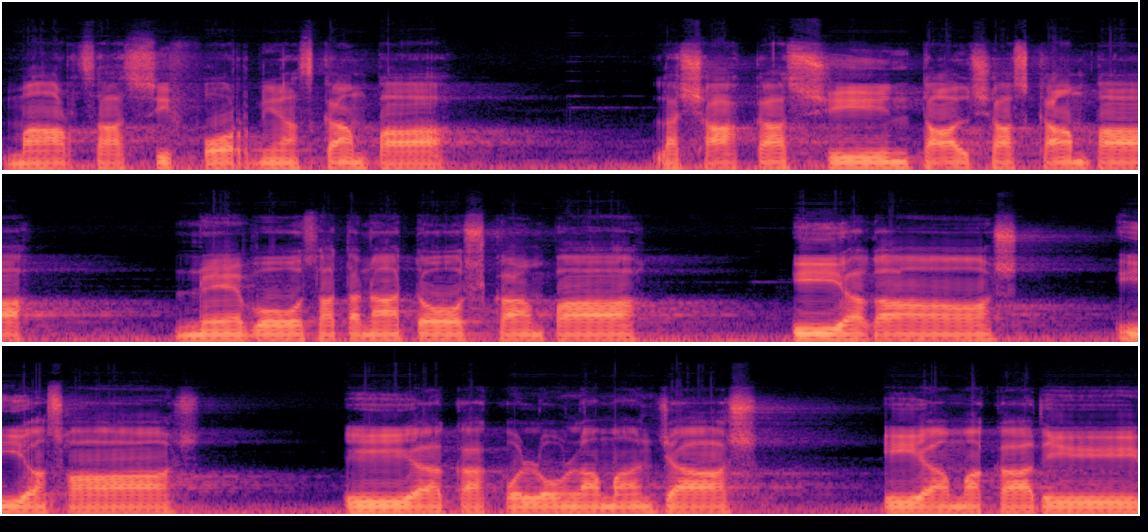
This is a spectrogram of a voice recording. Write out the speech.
Marsa Sifornias Campa, Shakas Shin Talshas Campa, Nevo Satanatos Campa, Gash, ia sas, ia kakolon la manjas, ia makadi.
